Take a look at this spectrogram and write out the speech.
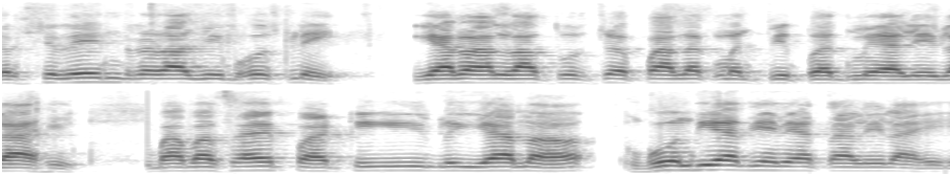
तर शिवेंद्रराजे भोसले यांना लातूरचं पालकमंत्रीपद मिळालेलं आहे. बाबासाहेब पाटील यांना गोंदिया देण्यात आलेला आहे.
